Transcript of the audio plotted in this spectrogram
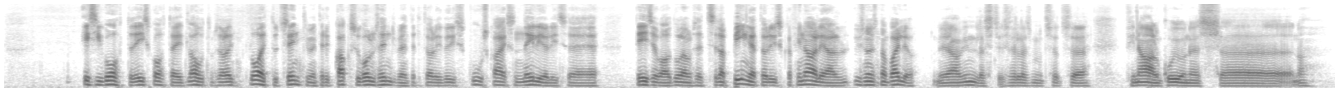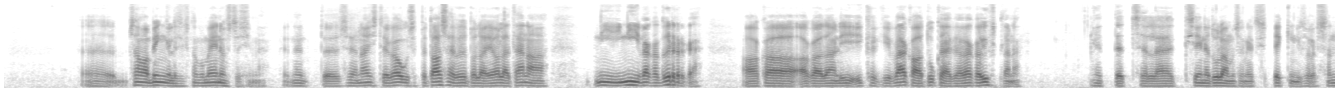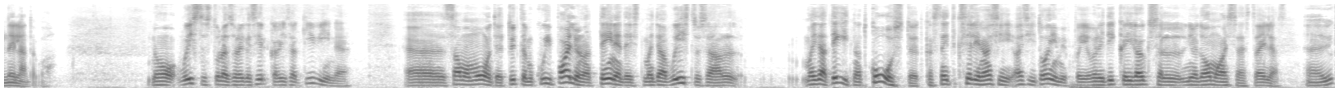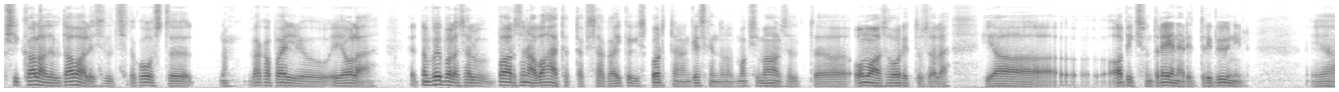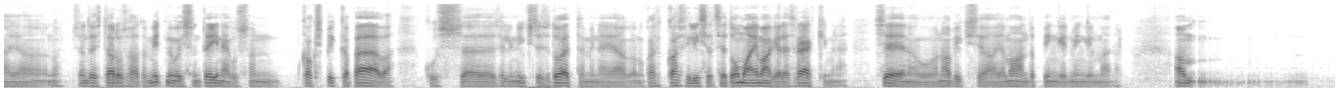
esikohta, teist kohta jäid lahutamisel ainult loetud sentimeetrid, kaks või kolm sentimeetrit oli siis kuus kaheksakümmend neli oli see teise koha tulemus, et seda pinget oli siis ka finaali ajal üsna-üsna palju? jaa, kindlasti, selles mõttes, et see finaal kujunes äh, noh, Äh, sama pingeliseks, nagu me ennustasime. et need, see naiste kaugushüppe tase võib-olla ei ole täna nii, nii väga kõrge, aga, aga ta oli ikkagi väga tugev ja väga ühtlane. Et, et selle Xenia tulemusega näiteks Pekingis oleks saanud neljanda koha. no võistlustules oli ka Sirka-Liisa Kivine äh, samamoodi, et ütleme, kui palju nad teineteist, ma ei tea, võistluse all ma ei tea, tegid nad koostööd, kas näiteks selline asi, asi toimib või olid ikka igaüks seal nii-öelda oma asja eest väljas? Äh, üksikkaladel tavaliselt seda koostööd noh, väga palju ei ole et noh, võib-olla seal paar sõna vahetatakse, aga ikkagi sportlane on keskendunud maksimaalselt äh, oma sooritusele ja abiks on treenerid tribüünil. Ja, ja noh, see on täiesti arusaadav, mitmevõistlus on teine, kus on kaks pikka päeva, kus äh, selline üksteise toetamine ja no kas, kas või lihtsalt see, et oma emakeeles rääkimine, see nagu on abiks ja, ja maandab pingeid mingil määral.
